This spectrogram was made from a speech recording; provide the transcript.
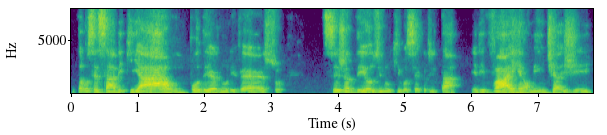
Então você sabe que há um poder no universo, seja Deus e no que você acreditar, ele vai realmente agir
